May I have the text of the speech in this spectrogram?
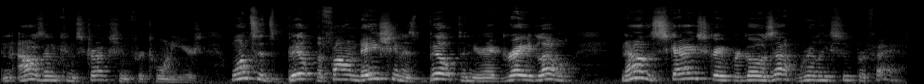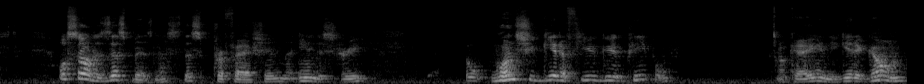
and I was in construction for 20 years. Once it's built, the foundation is built and you're at grade level, now the skyscraper goes up really super fast. Well, so does this business, this profession, the industry. Once you get a few good people, okay, and you get it going,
